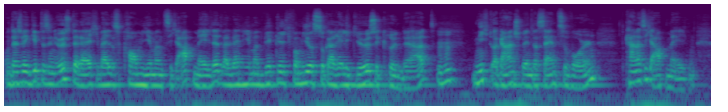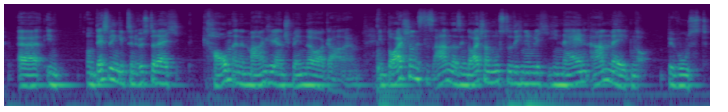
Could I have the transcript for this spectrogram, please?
Und deswegen gibt es in Österreich, weil es kaum jemand sich abmeldet, weil wenn jemand wirklich von mir aus sogar religiöse Gründe hat, mhm. Nicht Organspender sein zu wollen, kann er sich abmelden. Äh, in, und deswegen gibt es in Österreich kaum einen Mangel an Spenderorganen. In Deutschland ist das anders. In Deutschland musst du dich nämlich hinein anmelden, bewusst.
